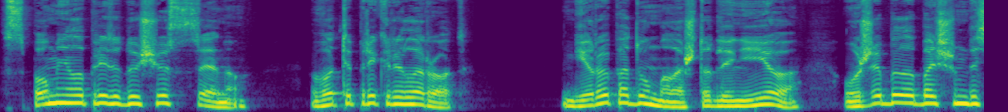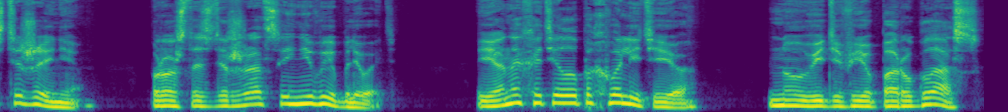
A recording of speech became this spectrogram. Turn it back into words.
вспомнила предыдущую сцену, вот и прикрыла рот. Герой подумала, что для нее уже было большим достижением просто сдержаться и не выблевать. И она хотела похвалить ее, но увидев ее пару глаз,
